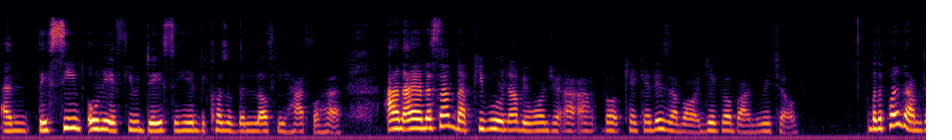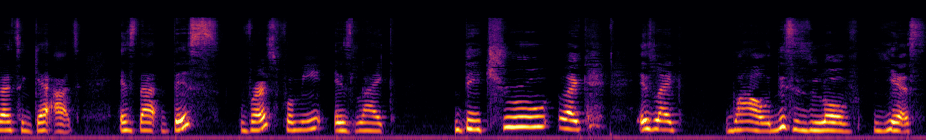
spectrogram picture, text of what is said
and they seemed only a few days to him because of the love he had for her. And I understand that people will now be wondering, ah, ah but Keke, this is about Jacob and Rachel. But the point that I'm trying to get at is that this verse for me is like the true like is like wow this is love yes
